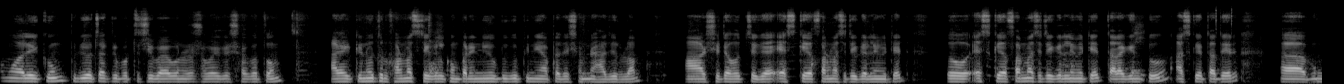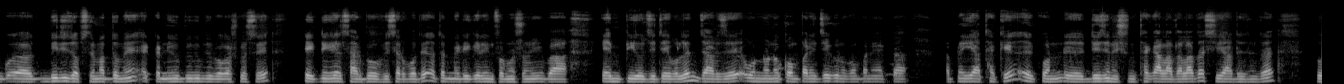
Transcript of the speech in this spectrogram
আসসালামু আলাইকুম। প্রিয় চাকরি প্রত্যাশী ভাই বোনেরা, সবাইকে স্বাগতম। আর একটি নতুন ফার্মাসিউটিক্যাল কোম্পানি নিয়োগ বিজ্ঞপ্তি নিয়ে আপনাদের সামনে হাজির হলাম। আর সেটা হচ্ছে গিয়ে এসকে ফার্মাসিউটিক্যাল লিমিটেড তো এসকে ফার্মাসিউটিক্যাল লিমিটেড তারা কিন্তু আজকে তাদের বিডি জবসের মাধ্যমে একটা নিয়োগ বিজ্ঞপ্তি প্রকাশ করছে। টেকনিক্যাল সার্ভে অফিসার পদে, অর্থাৎ মেডিকেল ইনফরমেশন বা এমপিও যেটাই বলেন, যার যে অন্যান্য কোম্পানি যে কোনো কোম্পানি একটা আপনার ইয়া থাকে ডিজিনেশন থাকে আলাদা আলাদা, সেই আলাদা। তো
